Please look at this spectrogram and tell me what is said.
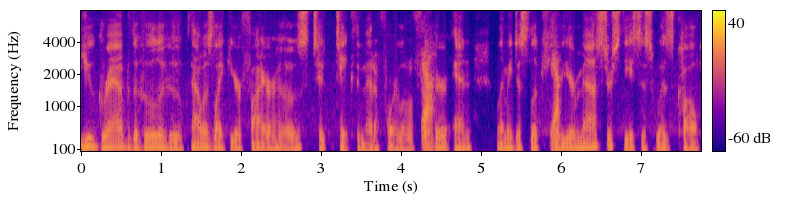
you grabbed the hula hoop. That was like your fire hose to take the metaphor a little further. Yeah. And let me just look here. Yeah. Your master's thesis was called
